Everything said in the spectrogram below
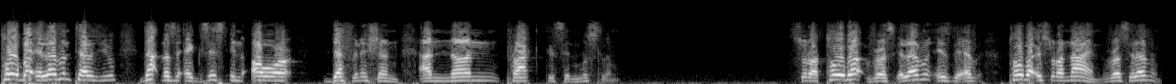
Tawbah 11 tells you that doesn't exist in our definition. A non practicing Muslim. Surah Tawbah verse 11 is the. Tawbah is Surah 9 verse 11.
